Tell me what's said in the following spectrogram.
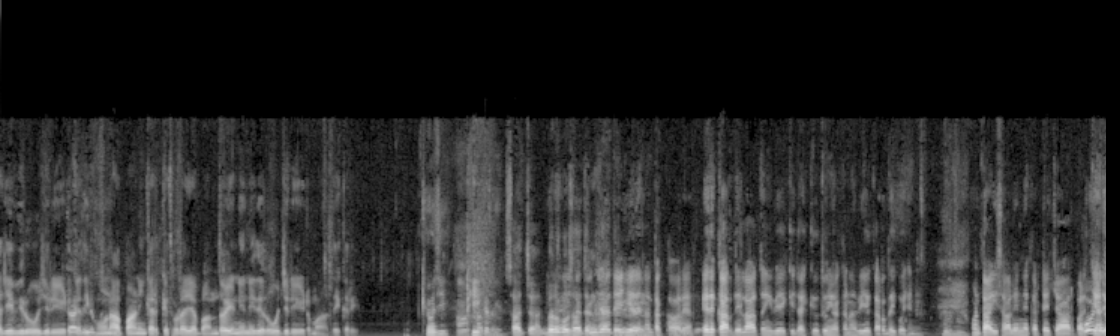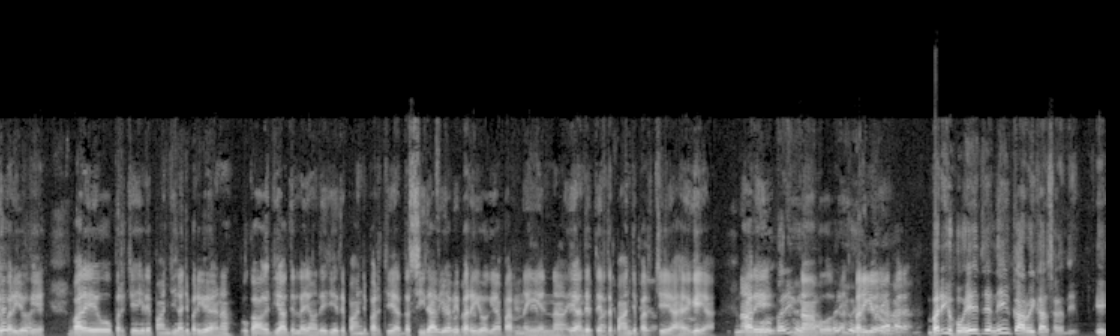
ਅਜੇ ਵੀ ਰੋਜ਼ ਰੇਟ ਕਦੀ ਹੋਣਾ ਪਾਣੀ ਕਰਕੇ ਥੋੜਾ ਜਿਹਾ ਬੰਦ ਹੋਏ ਨੇ ਨਹੀਂ ਤੇ ਰੋਜ਼ ਰੇਟ ਮਾਰਦੇ ਘਰੇ। ਕਿਉਂ ਜੀ? ਠੀਕ ਹੈ ਸੱਚ ਆ ਬਿਲਕੁਲ ਸੱਚ ਨਜਾਇਜ਼ ਤੇ ਜੀ ਇਹਦੇ ਨਾਲ ਧੱਕਾ ਹੋ ਰਿਹਾ। ਇਹਦੇ ਘਰ ਦੇ ਹਾਲਾਤ ਤੁਸੀਂ ਵੇਖ ਕੇ ਜਾ ਕੇ ਤੁਸੀਂ ਆਖਣਾ ਵੀ ਇਹ ਕਰਦੇ ਕੁਝ ਨਹੀਂ। ਹੁਣ 2.5 ਸਾਲ ਇਹਨੇ ਕੱਟੇ ਚਾਰ ਪਰਚਿਆਂ ਚੋਂ ਬਰੀ ਹੋ ਗਏ। ਪਰ ਇਹ ਉਹ ਪਰਚੇ ਜਿਹੜੇ ਪੰਜ ਇਹਨਾਂ ਚ ਬਰੀ ਹੋਇਆ ਨਾ ਉਹ ਕਾਗਜ਼ੀ ਆ ਦਿੱਲੇ ਆਉਂਦੇ ਜੀ ਇਹ ਤੇ ਪੰਜ ਪਰਚੇ ਆ। ਦੱਸੀ ਦਾ ਵੀ ਆ ਵੀ ਬਰੀ ਹੋ ਗਿਆ ਪਰ ਨਹੀਂ ਇਹਨਾਂ ਇਹ ਆਂਦੇ ਤੇਰੇ ਤੇ ਪੰਜ ਪਰਚੇ ਆ। ਹੈਗੇ ਆ। ਪਰ ਇਹ ਨਾ ਬੋਲਦਾ ਬਰੀ ਹੋਇਆ। ਪਰ ਬਰੀ ਹੋਏ ਤੇ ਨਹੀਂ ਕਾਰਵਾਈ ਕਰ ਸਕਦੇ। ਇਹ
